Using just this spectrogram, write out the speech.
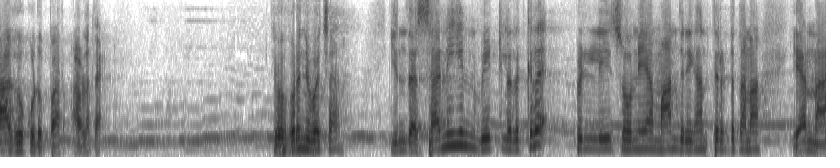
ராகு கொடுப்பார். அவ்வளோதான் இப்போ புரிஞ்சு போச்சா? இந்த சனியின் வீட்டில் இருக்கிற பிள்ளி சூனியா மாந்திரிகம் திருட்டுத்தனம். ஏன்னா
